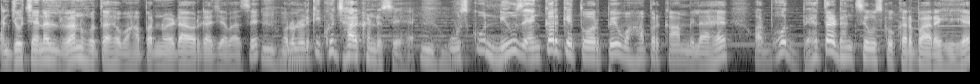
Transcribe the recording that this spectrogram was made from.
जो चैनल रन होता है वहाँ पर नोएडा और गाजियाबाद से और वो लड़की खुद झारखंड से है। उसको न्यूज़ एंकर के तौर पे वहाँ पर काम मिला है और बहुत बेहतर ढंग से उसको कर पा रही है।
